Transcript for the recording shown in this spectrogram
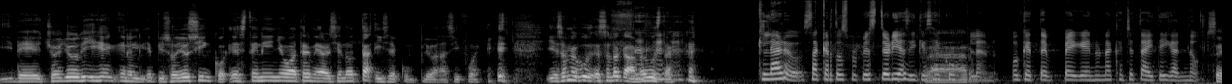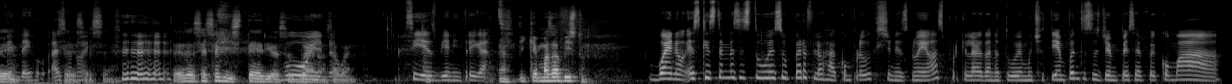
y de hecho yo dije en el episodio 5, este niño va a terminar siendo ta y se cumplió, así fue. y eso me gusta, eso es lo que más me gusta. Claro, sacar tus propias teorías y que se Claro. cumplan. O que te peguen una cachetada y te digan, no, Sí, pendejo, eso sí, no es. sí. Entonces es ese misterio, eso es bueno, Bueno. está bueno. Sí, es bien intrigante. ¿Y qué más has visto? Bueno, es que este mes estuve súper floja con producciones nuevas porque la verdad no tuve mucho tiempo, entonces yo empecé fue como a...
